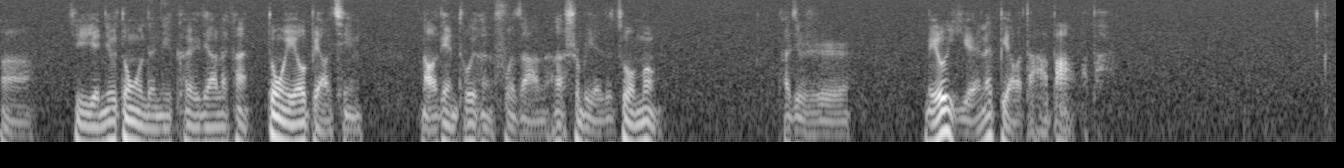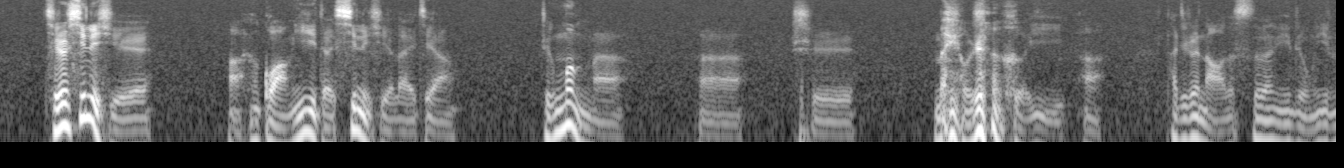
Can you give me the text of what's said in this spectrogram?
啊，据研究动物的那科学家来看，动物也有表情，脑电图也很复杂的，它是不是也在做梦？它就是。没有语言来表达罢了吧？其实心理学啊，从广义的心理学来讲，这个梦啊，呃，是没有任何意义啊。它就是脑子思维一种一种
